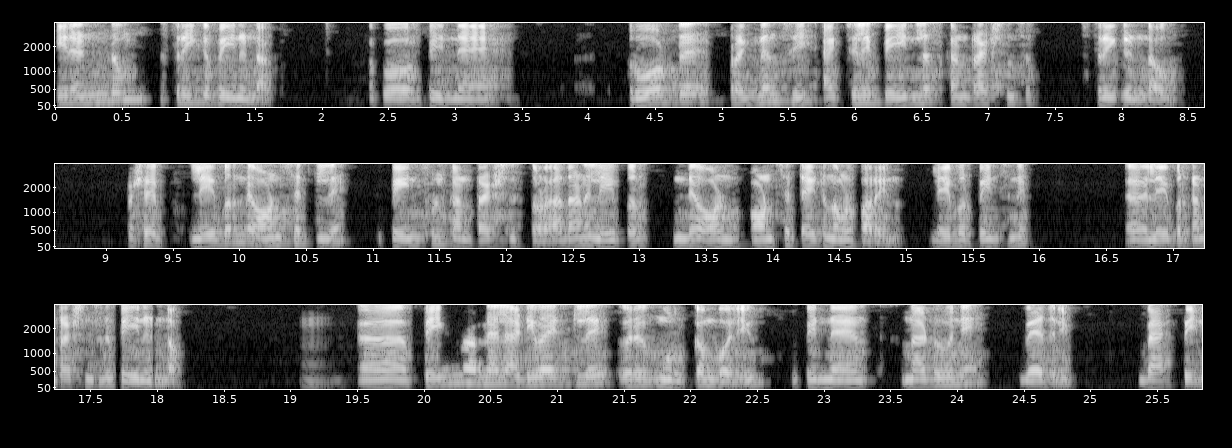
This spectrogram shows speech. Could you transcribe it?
ഈ രണ്ടും സ്ത്രീക്ക് പെയിൻ ഉണ്ടാക്കും. അപ്പോ പിന്നെ throughout pregnancy actually painless contractions സ്ത്രീക്ക് ഉണ്ടാവും. പക്ഷെ ലേബറിന്റെ ഓൺസെറ്റിൽ പെയിൻഫുൾ കൺട്രാക്ഷൻസ് തുടങ്ങും. അതാണ് ലേബറിന്റെ ഓൺ ഓൺസെറ്റ് ആയിട്ട് നമ്മൾ പറയുന്നത്. ലേബർ പെയിൻസിന് ലേബർ കൺട്രാക്ഷൻസിന് പെയിൻ ഉണ്ടാവും. പെയിൻ എന്ന് പറഞ്ഞാൽ അടിവയറ്റിൽ ഒരു മുറുക്കം പോലെയും പിന്നെ നടുവിന് വേദനയും ബാക്ക് പെയിൻ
